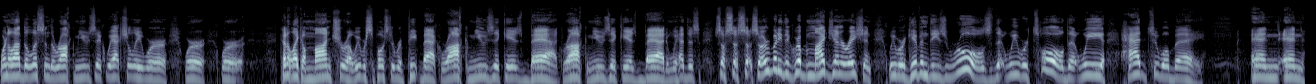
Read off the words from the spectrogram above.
We weren't allowed to listen to rock music. We actually were were were kind of like a mantra. We were supposed to repeat back rock music is bad, rock music is bad. And we had this. So, so, so, so everybody that grew up in my generation, we were given these rules that we were told that we had to obey. And, and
